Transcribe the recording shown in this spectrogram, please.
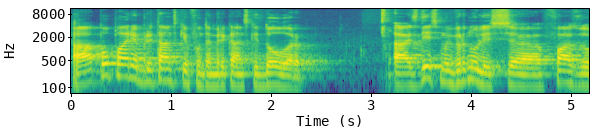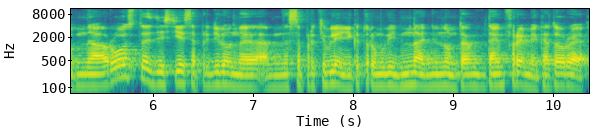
По паре британский фунт, американский доллар а здесь мы вернулись э, в фазу роста, здесь есть определенное сопротивление, которое мы видим на дневном таймфрейме, которое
